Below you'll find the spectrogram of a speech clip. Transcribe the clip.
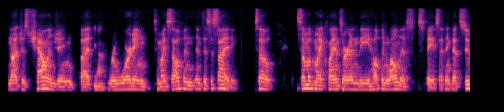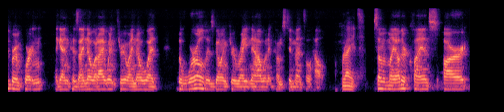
not just challenging, but yeah. rewarding to myself and, and to society. So some of my clients are in the health and wellness space. I think that's super important, again, because I know what I went through. I know what the world is going through right now when it comes to mental health. Right. Some of my other clients are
